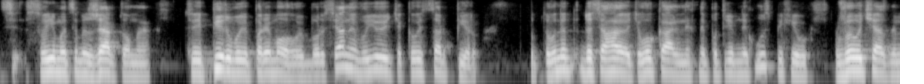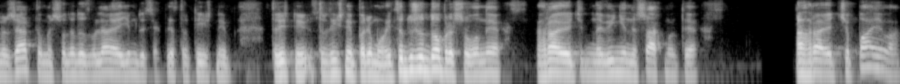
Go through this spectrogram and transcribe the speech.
ці, своїми цими жертвами цією піровою перемогою, бо росіяни воюють як колись цар пір. Тобто вони досягають локальних непотрібних успіхів величезними жертвами, що не дозволяє їм досягти стратегічної, стратегічної, стратегічної перемоги. І це дуже добре, що вони грають на війні не шахмати, а грають Чапаєва,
